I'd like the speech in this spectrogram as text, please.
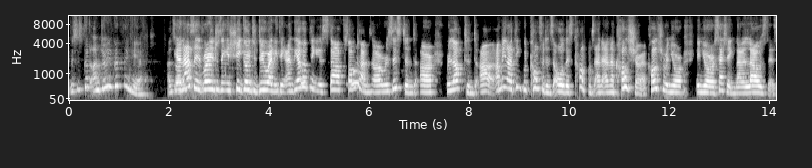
this is good i'm doing a good thing here and so yeah, that's it. Very interesting. Is she going to do anything? And the other thing is, staff sometimes are resistant, are reluctant. Uh, I mean, I think with confidence, all this comes, and and a culture, a culture in your in your setting that allows this.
